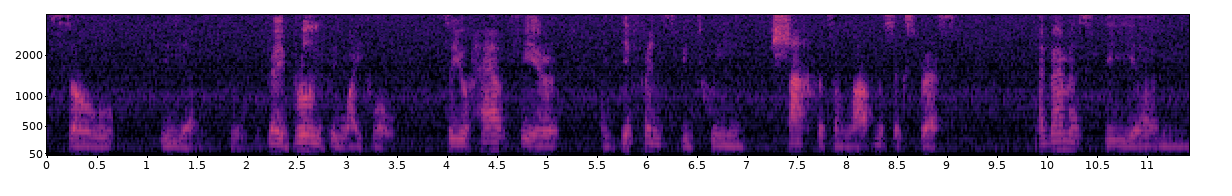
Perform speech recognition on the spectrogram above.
So the uh, very brilliantly white wool. So you have here a difference between shachris and lavnus expressed. And Bemis, the um,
